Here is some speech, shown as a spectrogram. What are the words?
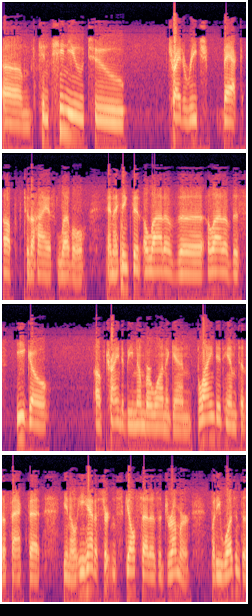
um, continue to try to reach back up to the highest level. And I think that a lot of the a lot of this ego of trying to be number one again blinded him to the fact that you know he had a certain skill set as a drummer, but he wasn't a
